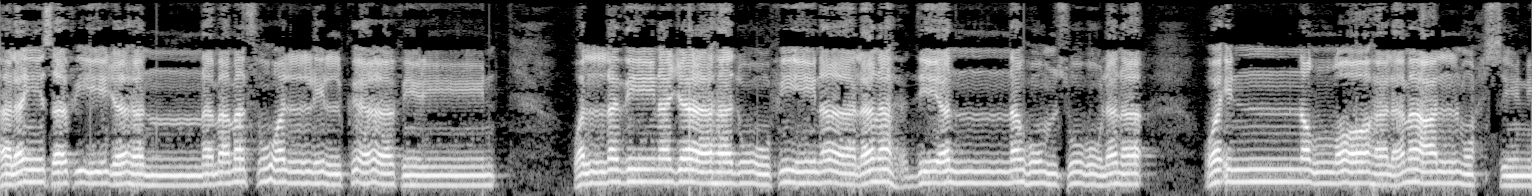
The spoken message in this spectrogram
أليس في جهنم مثوى للكافرين؟ والذين جاهدوا فينا لنهدينهم سبلنا وإن الله لمع المحسنين.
